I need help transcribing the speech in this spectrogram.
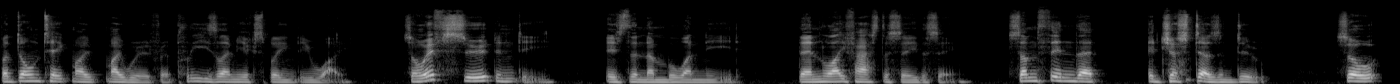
But don't take my, my word for it. Please let me explain to you why. So, if certainty is the number one need, then life has to say the same. Something that it just doesn't do. So,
